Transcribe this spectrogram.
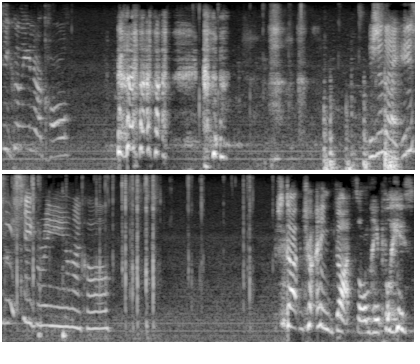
Trace, is he secretly in our call? It's just like, is he secretly in my call? Stop trying dots only, please.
